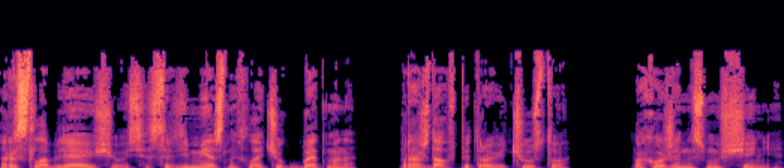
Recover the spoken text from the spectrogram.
расслабляющегося среди местных лачуг Бэтмена порождал в Петрове чувство, похожее на смущение,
